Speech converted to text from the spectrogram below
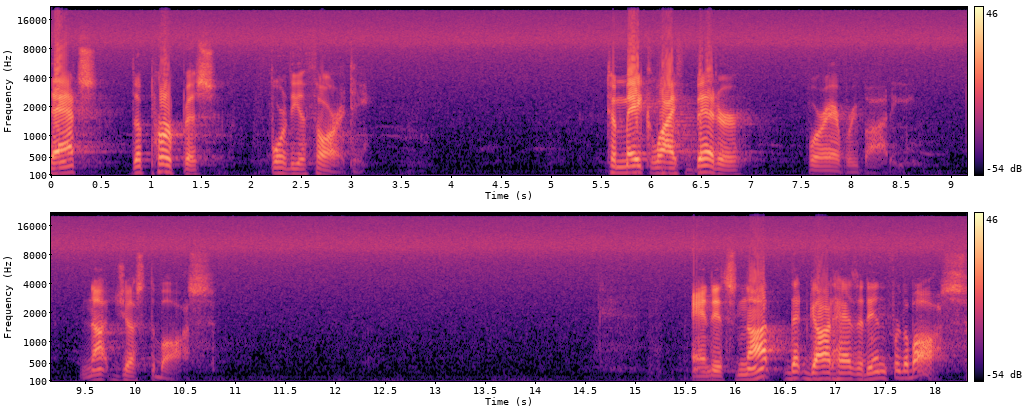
That's the purpose for the authority. To make life better for everybody, not just the boss. And it's not that God has it in for the boss.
